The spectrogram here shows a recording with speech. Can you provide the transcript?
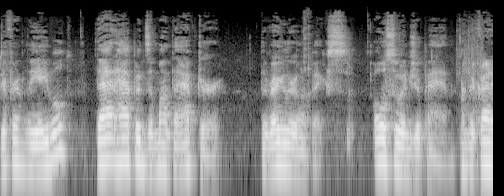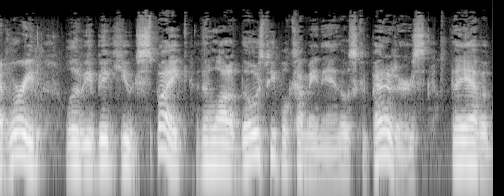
differently abled, that happens a month after the regular Olympics, also in Japan. And they're kind of worried, will there be a big, huge spike? And then a lot of those people coming in, those competitors, they have a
